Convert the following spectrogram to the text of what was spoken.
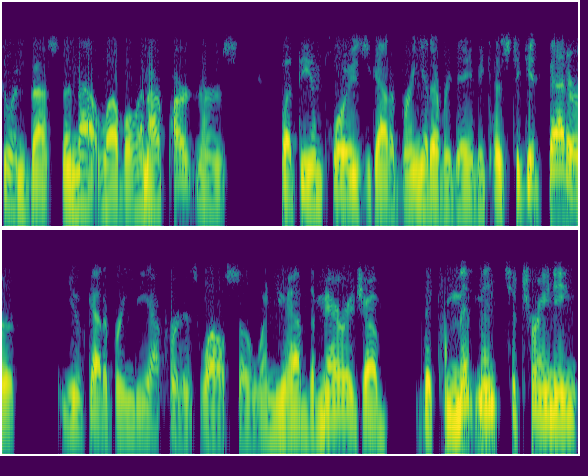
to invest in that level and our partners. But the employees got to bring it every day because to get better, you've got to bring the effort as well. So when you have the marriage of the commitment to training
